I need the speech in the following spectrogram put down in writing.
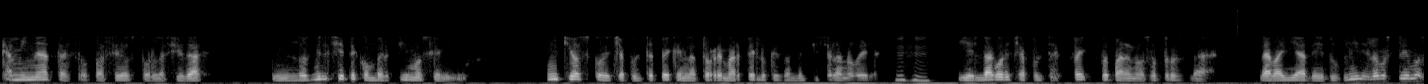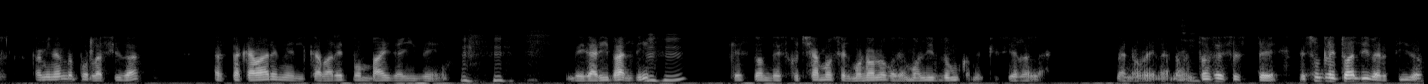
caminatas o paseos por la ciudad. En 2007 convertimos el, un kiosco de Chapultepec en la Torre Martelo, que es donde empieza la novela. Y el lago de Chapultepec fue para nosotros la, la bahía de Dublín. Y luego estuvimos caminando por la ciudad hasta acabar en el cabaret Bombay de ahí de, de Garibaldi, que es donde escuchamos el monólogo de Molly Bloom con el que cierra la, la novela. ¿no? Entonces, este es un ritual divertido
